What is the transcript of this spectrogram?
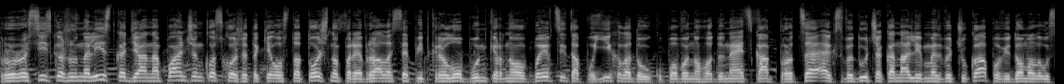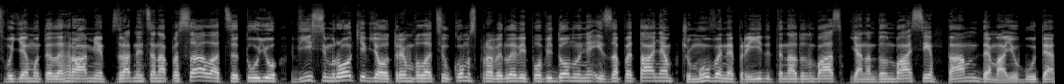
Проросійська журналістка Діана Панченко, схоже, таки остаточно перебралася під крило бункерного вбивці та поїхала до окупованого Донецька. Про це екс-ведуча каналів Медведчука повідомила у своєму телеграмі. Зрадниця написала: цитую: вісім років я отримувала цілком справедливі повідомлення із запитанням, чому ви не приїдете на Донбас. Я на Донбасі, там, де маю бути.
